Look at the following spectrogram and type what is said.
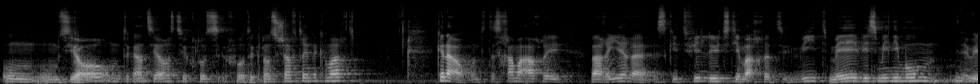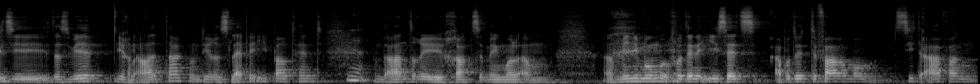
um, ums Jahr, um den ganzen Jahreszyklus von der Genossenschafterinnen gemacht. Genau, und das kann man auch ein bisschen variieren. Es gibt viele Leute, die machen weit mehr wie das Minimum, mhm. weil sie das wie ihren Alltag und ihr Leben eingebaut haben. Ja. Und andere kratzen manchmal am, am Minimum von diesen Einsätzen. Aber dort fahren wir seit Anfang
